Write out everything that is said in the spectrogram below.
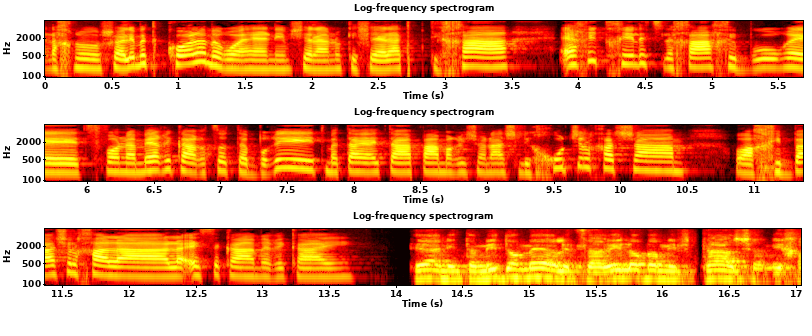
אנחנו שואלים את כל המרואיינים שלנו כשאלת פתיחה, איך התחיל אצלך החיבור אה, צפון אמריקה, ארצות הברית, מתי הייתה הפעם הראשונה השליחות שלך שם, או החיבה שלך לעסק האמריקאי? תראה, אני תמיד אומר, לצערי לא במבטא, שאני 15%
